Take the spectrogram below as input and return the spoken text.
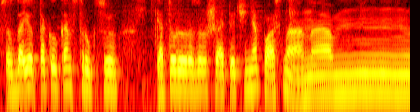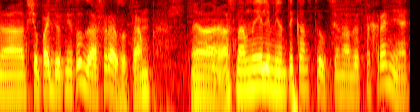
создает такую конструкцию, которую разрушать очень опасно. Она а, все пойдет не туда сразу. Там а, основные элементы конструкции надо сохранять.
